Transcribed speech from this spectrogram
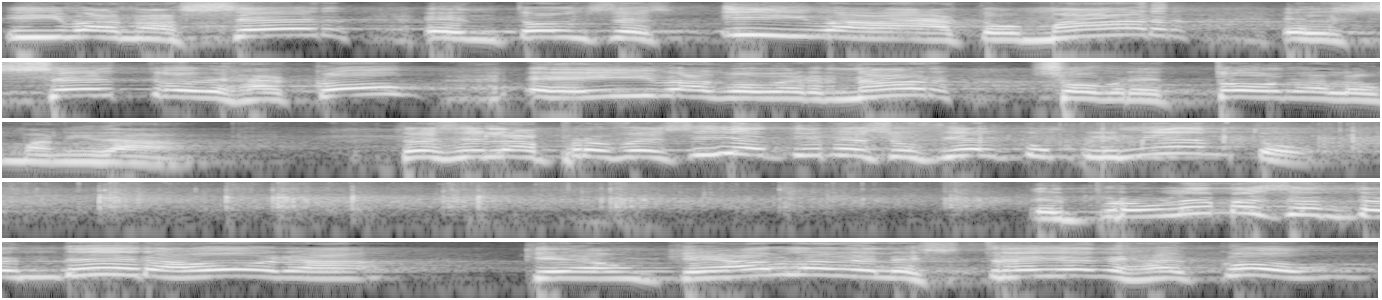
iba a nacer, entonces iba a tomar el cetro de Jacob e iba a gobernar sobre toda la humanidad. Entonces la profecía tiene su fiel cumplimiento. El problema es entender ahora que aunque habla de la estrella de Jacob,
